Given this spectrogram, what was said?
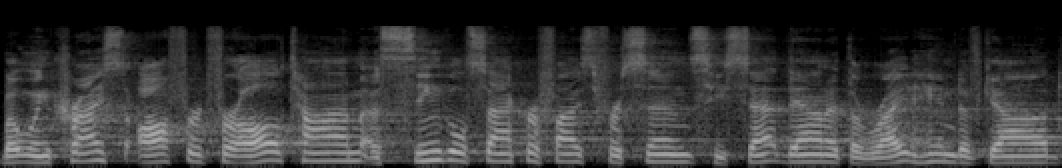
But when Christ offered for all time a single sacrifice for sins, he sat down at the right hand of God,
